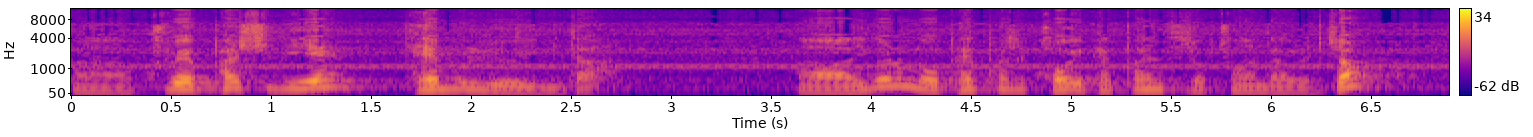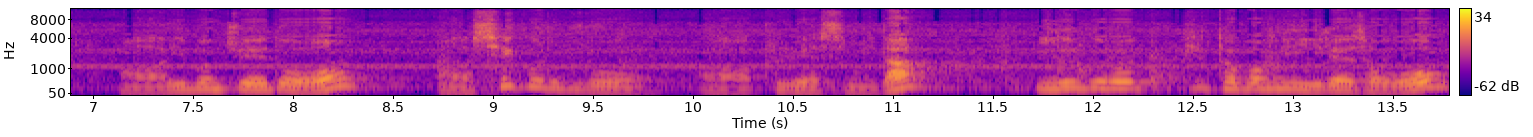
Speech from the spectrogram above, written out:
어, 982의 대분류입니다. 어, 이거는 뭐 100% 거의 100% 적중한다고 그랬죠? 어, 이번 주에도 어, 세 그룹으로 어, 분류했습니다. 1그룹 필터 범위 1에서 5,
